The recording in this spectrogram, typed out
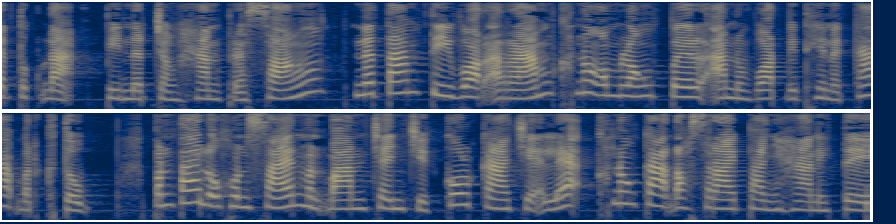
ចិត្តទុកដាក់ពិនិត្យចង្ហាន់ព្រះសង្ឃនៅតាមទីវត្តអារាមក្នុងអំឡុងពេលអនុវត្តវិធានការបិទគប់ប៉ុន្តែលោកហ៊ុនសែនមិនបានចេញជាគោលការណ៍ជាក់លាក់ក្នុងការដោះស្រាយបញ្ហានេះទេ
